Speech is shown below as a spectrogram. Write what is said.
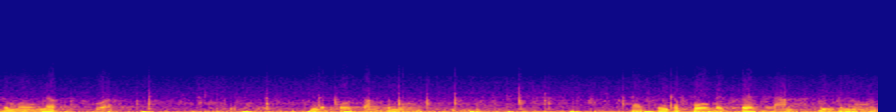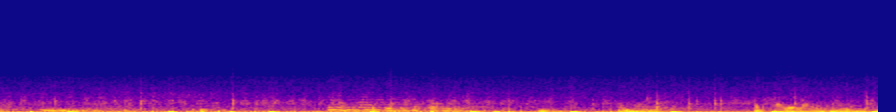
ชั่วโมงเนอะกว่าสิงคโปร์สองชั่วโมงจากสิงคโปร์ไปเพิร์ธสามสี่ชั่วโมงแล้วหลวงพ่อจะไปสิงคโปร์ชั่วโมงภาษาเรียนอะไรชั่วโมงไป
